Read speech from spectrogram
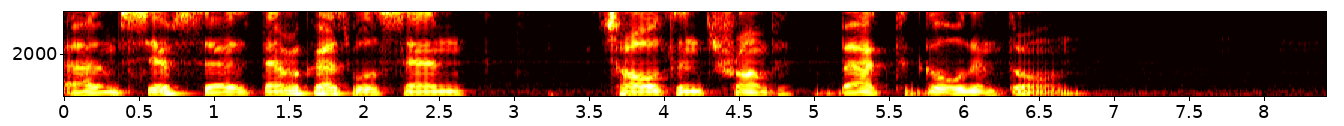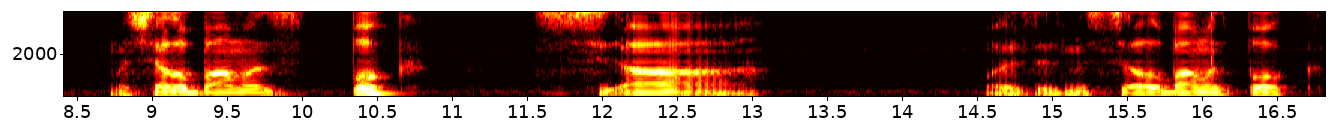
Adam Schiff says Democrats will send Charlton Trump back to Golden Throne. Michelle Obama's book, uh, what is this? Michelle Obama's book,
